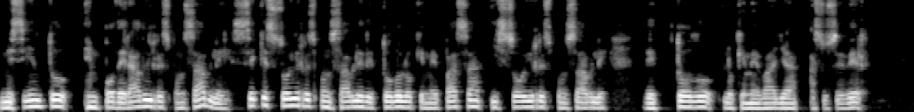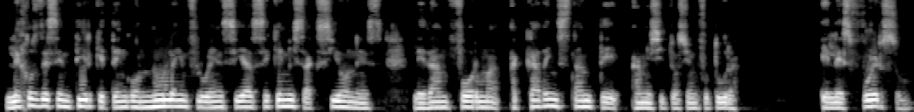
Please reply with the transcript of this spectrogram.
me siento empoderado y responsable. Sé que soy responsable de todo lo que me pasa y soy responsable de todo lo que me vaya a suceder. Lejos de sentir que tengo nula influencia, sé que mis acciones le dan forma a cada instante a mi situación futura. El esfuerzo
